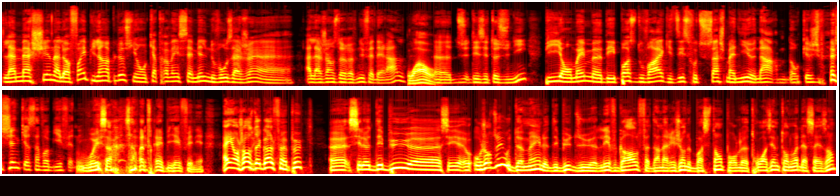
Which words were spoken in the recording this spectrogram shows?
la machine à la fin. Puis là, en plus, ils ont 87 000 nouveaux agents à, à l'Agence de revenus fédérale Wow. euh, du- des États-Unis. Puis ils ont même euh, des postes ouverts qui disent faut que tu saches manier une arme. Donc j'imagine que ça va bien finir. Oui, ça, ça va très bien finir. Hey, on jase de golf un peu. Euh, c'est le début, euh, c'est aujourd'hui ou demain, le début du Live Golf dans la région de Boston pour le troisième tournoi de la saison.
